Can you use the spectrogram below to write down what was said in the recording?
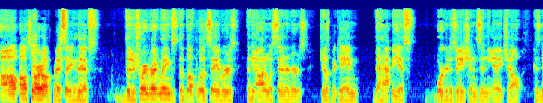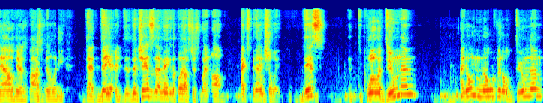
I'll, I'll start off by saying this: the Detroit Red Wings, the Buffalo Sabres, and the Ottawa Senators just became the happiest organizations in the NHL because now there's a possibility that they the chances of them making the playoffs just went up exponentially. This will it doom them? I don't know if it'll doom them.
